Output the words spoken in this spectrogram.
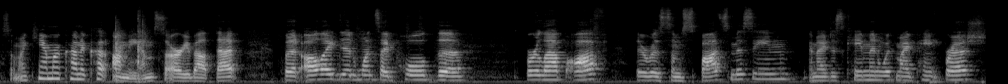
so my camera kind of cut on me. I'm sorry about that. But all I did once I pulled the burlap off, there was some spots missing and I just came in with my paintbrush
